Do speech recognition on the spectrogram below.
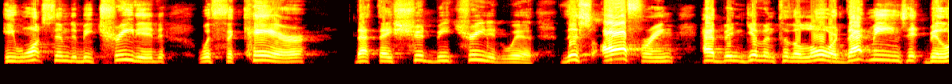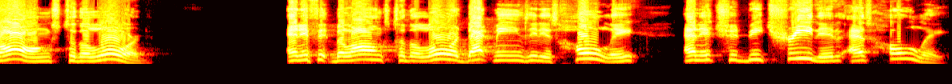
He wants them to be treated with the care that they should be treated with. This offering had been given to the Lord. That means it belongs to the Lord. And if it belongs to the Lord, that means it is holy and it should be treated as holy.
